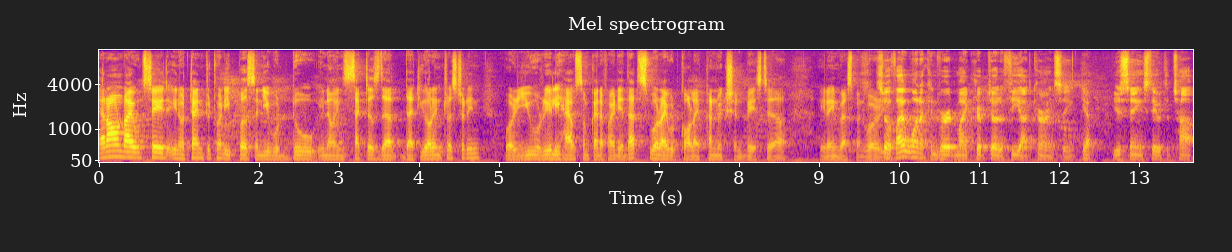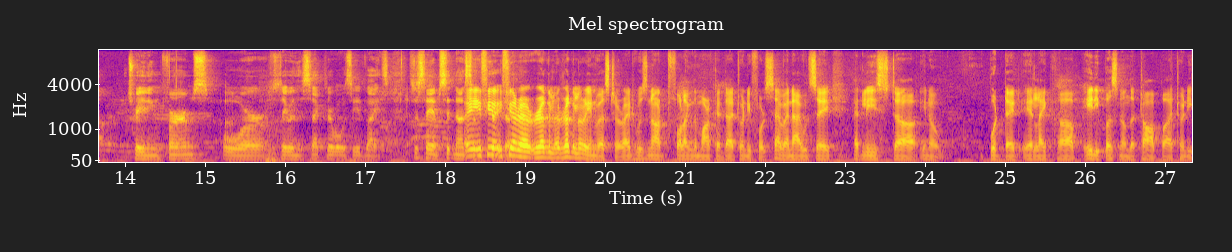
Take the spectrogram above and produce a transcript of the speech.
around i would say you know 10 to 20 percent you would do you know in sectors that that you're interested in where you really have some kind of idea that's where i would call a conviction based uh, you know investment where So if I want to convert my crypto to fiat currency, Yep. you're saying stay with the top trading firms or stay within the sector? What was the advice? Just say I'm sitting on some if you're if you're a regular regular investor right who's not following the market uh, 24 7 i would say at least uh, you know put that uh, like uh, 80% on the top uh, 20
